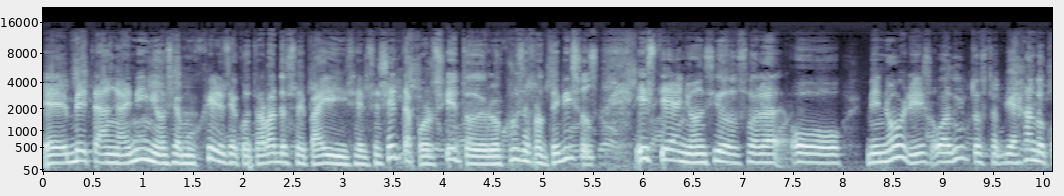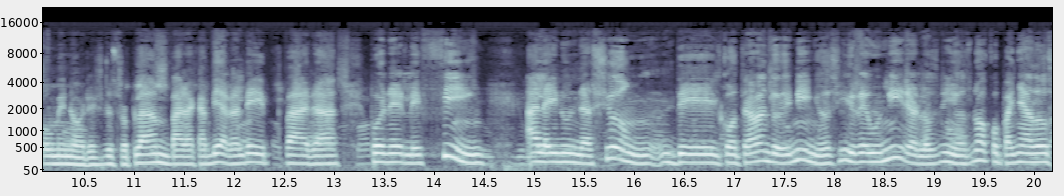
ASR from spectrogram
eh, metan a niños y a mujeres de contrabando este país. El 60% de los cruces fronterizos este año han sido sola, o menores o adultos viajando con menores. Nuestro plan para cambiar la ley, para ponerle fin a la inundación del contrabando de niños y reunir a los niños no acompañados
